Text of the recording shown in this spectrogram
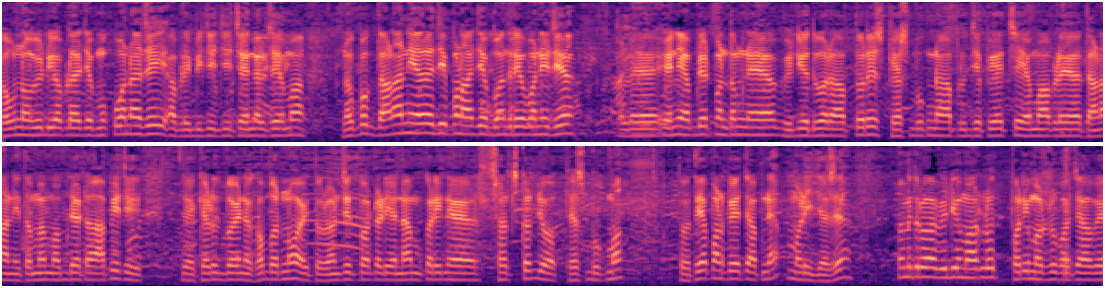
ઘઉંનો વીડિયો આપણે આજે મૂકવાના છે. આપણી બીજી જે ચેનલ છે એમાં લગભગ દાણાની હરાજી પણ આજે બંધ રહેવાની છે. એટલે એની અપડેટ પણ તમને વીડિયો દ્વારા આપતો રહીશ. ફેસબુકના આપણું જે પેજ છે એમાં આપણે દાણાની તમામ અપડેટ આપી છે. જે ખેડૂતભાઈને ખબર ન હોય તો રણજીત પાટડિયા નામ કરીને સર્ચ કરજો ફેસબુકમાં. તો તે પણ પેજ આપને મળી જશે. તો મિત્રો, આ વિડીયોમાં આટલું જ. ફરી મળશું પાછા હવે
